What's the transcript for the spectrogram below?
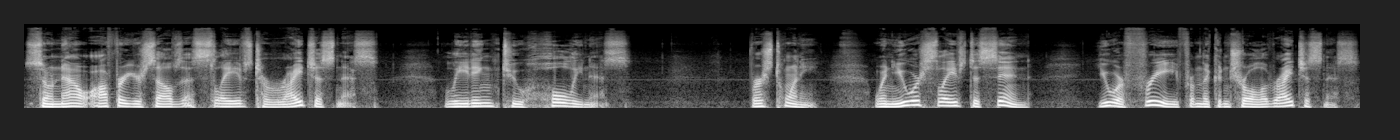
So now offer yourselves as slaves to righteousness, leading to holiness. Verse 20 When you were slaves to sin, you were free from the control of righteousness.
